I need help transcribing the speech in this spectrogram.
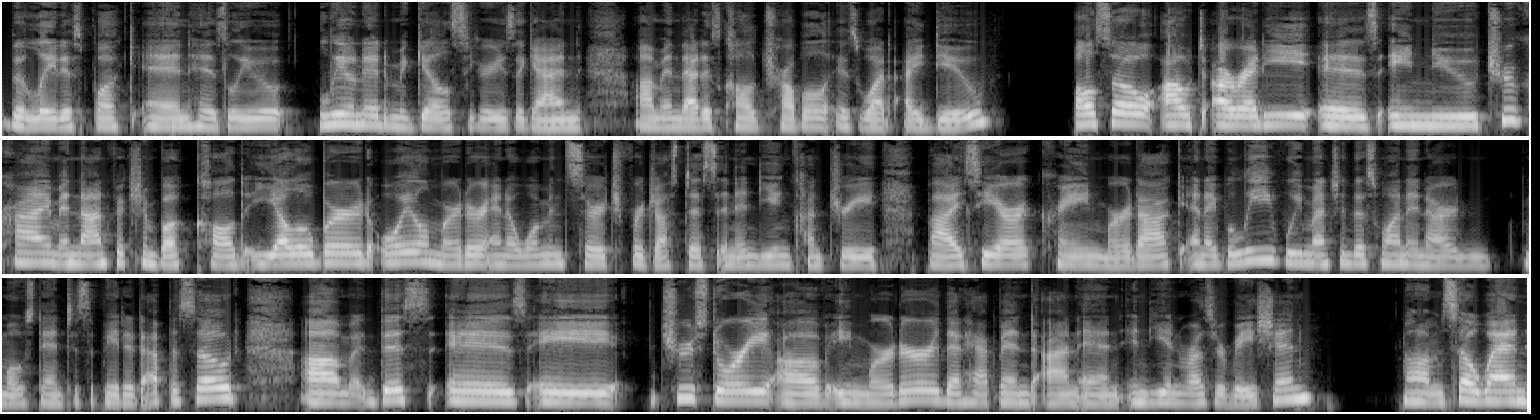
the latest book in his Leo- Leonid McGill series again, um, and that is called Trouble is What I Do. Also out already is a new true crime and nonfiction book called Yellowbird, Oil Murder and a Woman's Search for Justice in Indian Country by Sierra Crane Murdoch. And I believe we mentioned this one in our most anticipated episode. Um, this is a true story of a murder that happened on an Indian reservation. Um, so when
